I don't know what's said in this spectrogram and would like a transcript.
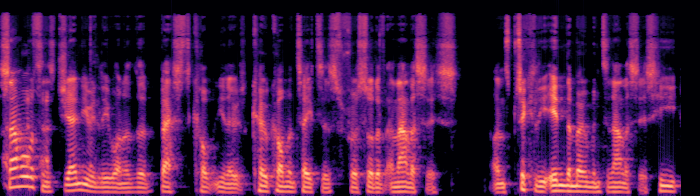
Sam Warburton's genuinely one of the best, com- you know, co-commentators for sort of analysis, and particularly in the moment analysis. He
